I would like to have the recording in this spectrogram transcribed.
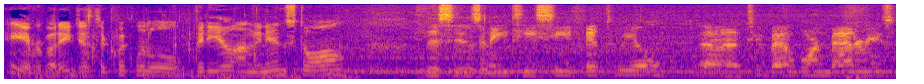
Hey everybody, just a quick little video on an install. This is an ATC fifth wheel, uh, two Battleborn batteries.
